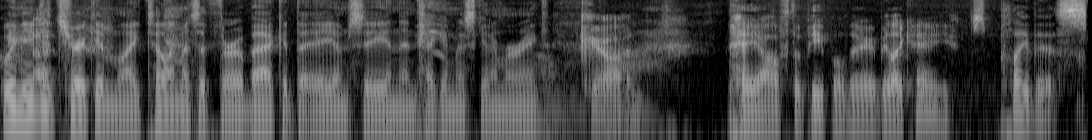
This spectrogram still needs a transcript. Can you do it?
we need to trick him, like tell him it's a throwback at the AMC, and then take him to Skinamarink. God, pay off the people there. Be like, hey, just play this.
